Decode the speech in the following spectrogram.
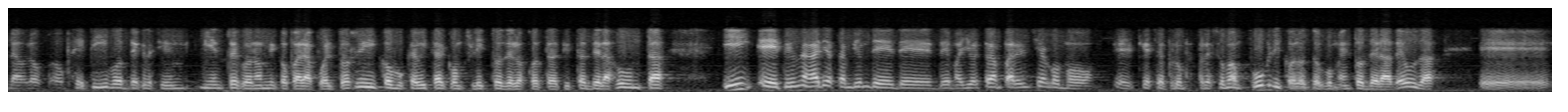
los objetivos de crecimiento económico para Puerto Rico, busca evitar conflictos de los contratistas de la Junta y eh, tiene unas áreas también de, de, mayor transparencia como el que se presuman públicos los documentos de la deuda eh,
